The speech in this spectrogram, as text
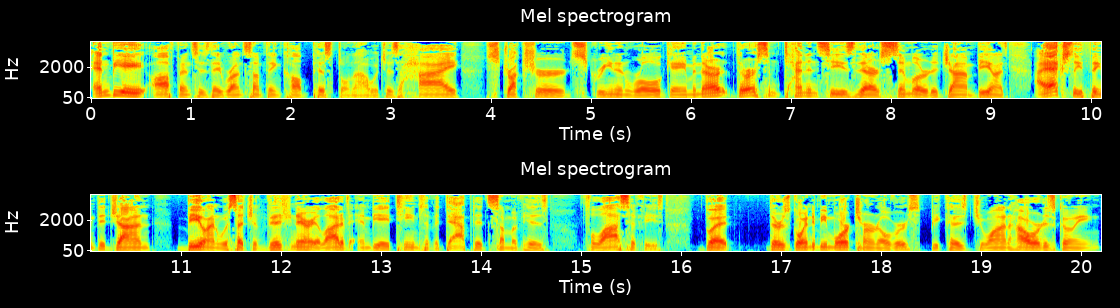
NBA offenses they run something called pistol now, which is a high structured screen and roll game, and there are there are some tendencies that are similar to John Beilein's. I actually think that John Beilein was such a visionary. A lot of NBA teams have adapted some of his philosophies, but there's going to be more turnovers because Juwan Howard is going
